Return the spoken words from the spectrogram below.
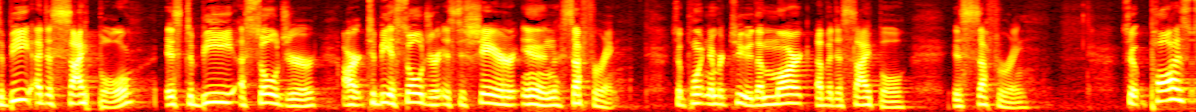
To be a disciple is to be a soldier, or to be a soldier is to share in suffering. So, point number two the mark of a disciple is suffering. So Paul has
